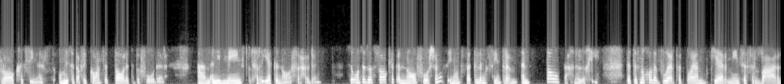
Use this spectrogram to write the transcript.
raak gesien is om die Suid-Afrikaanse tale te bevorder um, in die mens tot rekenaar verhouding. So ons is hoofsaaklik 'n navorsings- en ontwikkelingsentrum in taaltegnologie. Dit is nogal 'n woord wat baie keer mense verwar,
